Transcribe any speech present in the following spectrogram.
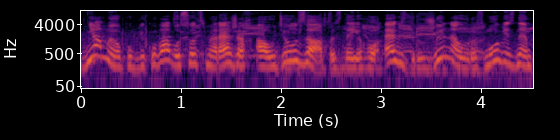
Днями опублікував у соцмережах аудіозапис, де його екс-дружина у розмові з ним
